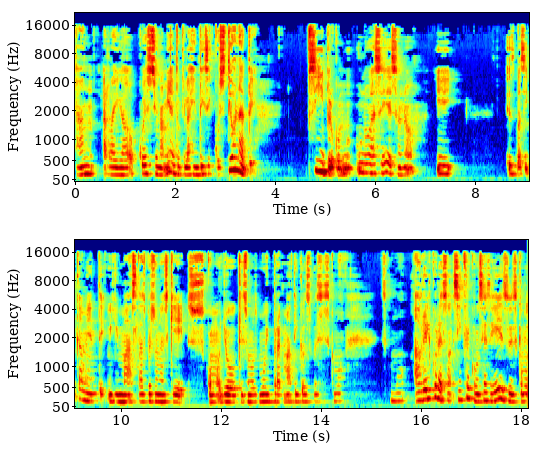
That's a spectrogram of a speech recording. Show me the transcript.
tan arraigado cuestionamiento que la gente dice, cuestionate. Sí, pero como uno hace eso, ¿no? Y es básicamente, y más las personas que, como yo, que somos muy pragmáticos, pues es como, es como, abre el corazón. Sí, pero ¿cómo se hace eso? Es como,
